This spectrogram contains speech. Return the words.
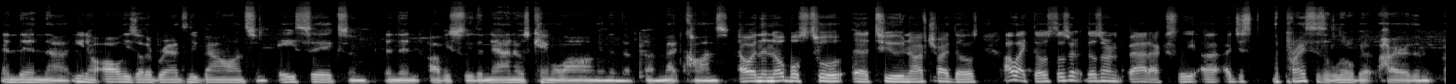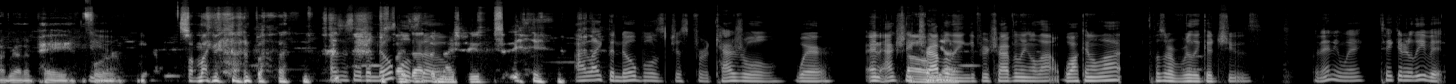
and then uh, you know all these other brands New Balance and Asics and and then obviously the Nanos came along and then the uh, Metcons oh and the NOBULLs too uh, too Now I've tried those I like those those are those aren't bad actually uh, I just the price price is a little bit higher than I'd rather pay for yeah. you know, something like that. But I was gonna say the NOBULLs that, though. The I like the NOBULLs just for casual wear and actually oh, traveling. Yeah. If you're traveling a lot, walking a lot, those are really good shoes. But anyway, take it or leave it.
